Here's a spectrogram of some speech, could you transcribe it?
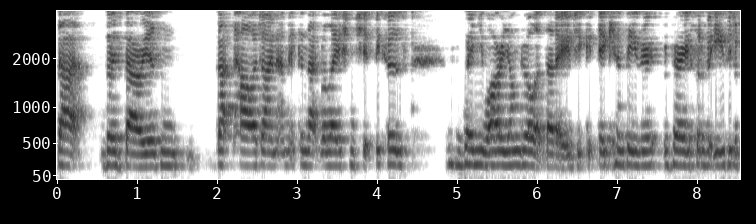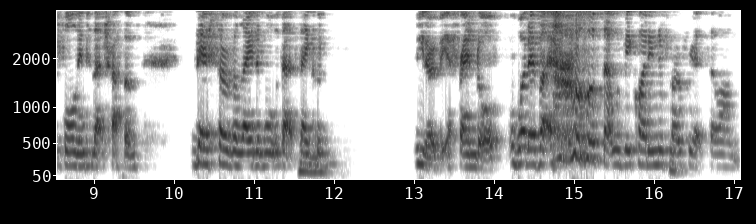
that those barriers and that power dynamic and that relationship because when you are a young girl at that age, it, it can be very, very sort of easy to fall into that trap of they're so relatable that they Mm. could, you know, be a friend or whatever else that would be quite inappropriate. So um,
